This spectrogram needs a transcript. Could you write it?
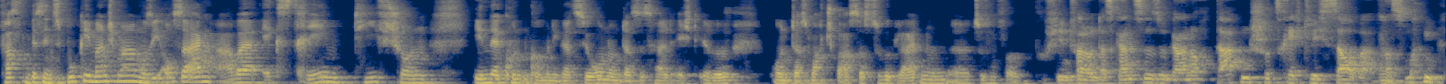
fast ein bisschen spooky manchmal, muss ich auch sagen, aber extrem tief schon in der Kundenkommunikation und das ist halt echt irre und das macht Spaß, das zu begleiten und äh, zu verfolgen. Auf jeden Fall und das Ganze sogar noch datenschutzrechtlich sauber, was man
